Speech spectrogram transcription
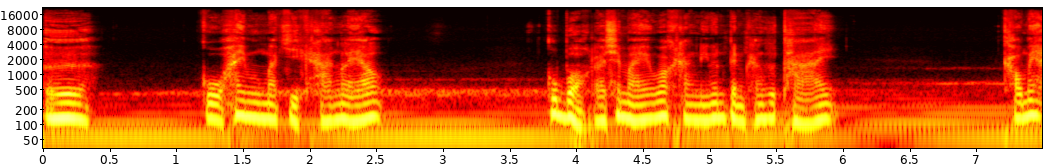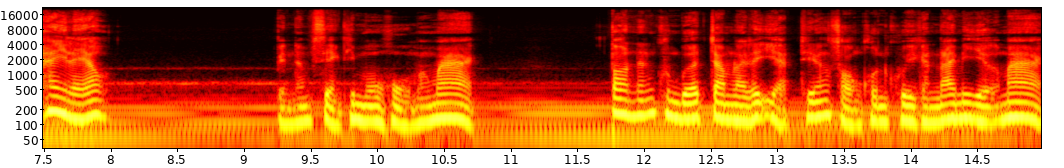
เออ กูให้มึงมากี่ครั้งแล้ว กูบอกแล้วใช่ไหมว่าครั้งนี้มันเป็นครั้งสุดท้าย เขาไม่ให้แล้ว เป็นน้ำเสียงที่โมโหมากๆ ตอนนั้นคุณเบิร์ตจำรายละเอียดที่ทั้งสองคนคุยกันได้ไม่เยอะมาก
